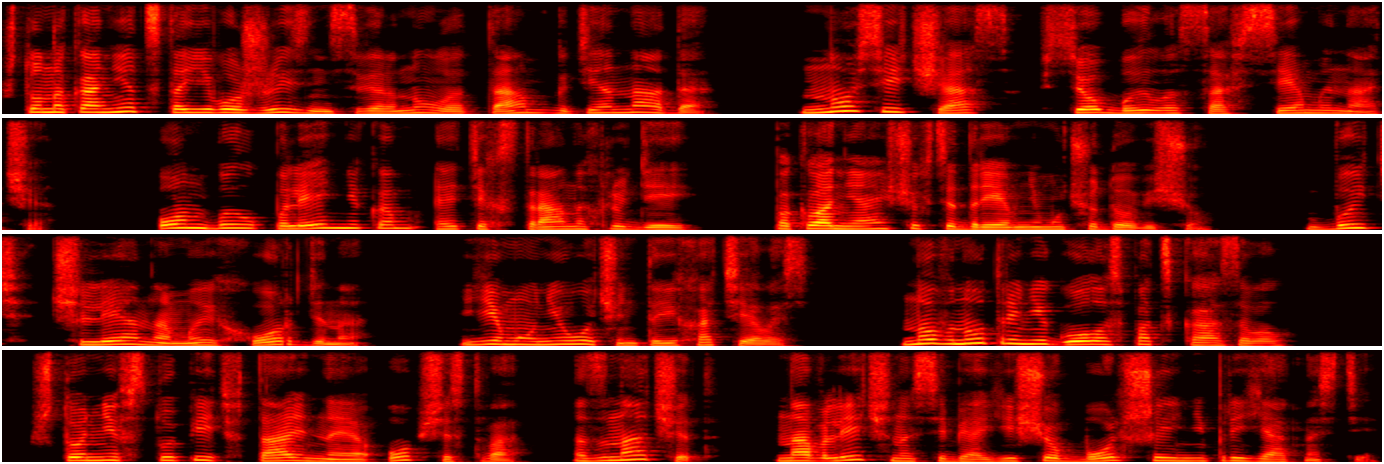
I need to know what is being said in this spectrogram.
что наконец-то его жизнь свернула там, где надо. Но сейчас все было совсем иначе. Он был пленником этих странных людей, поклоняющихся древнему чудовищу. Быть членом их ордена ему не очень-то и хотелось, но внутренний голос подсказывал, что не вступить в тайное общество значит навлечь на себя еще большие неприятности.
